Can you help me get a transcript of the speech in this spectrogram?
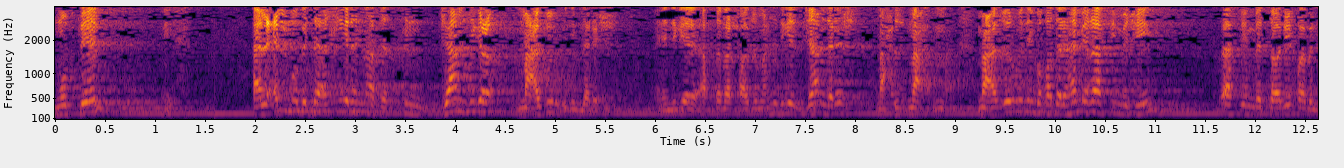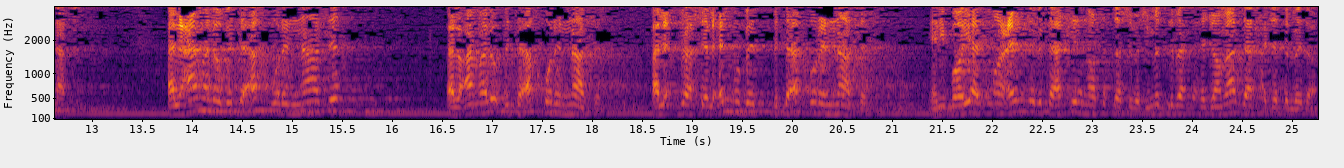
مبتل نیست. العلم به تأخیر الناس. چون جمع دیگه معذور بودیم درش. یعنی دیگه محمد دیگه جمع درش معذور بودیم. به خاطر همین رفتیم بشی رفتیم به تاریخ و به نسخ العمل بتأخر الناسخ العمل بتأخر الناسخ العلم بتأخر الناسخ یعنی باید ما علم به تأخیر ناسخ داشته باشیم. مثل بحث حجامت در حجت الوداع.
